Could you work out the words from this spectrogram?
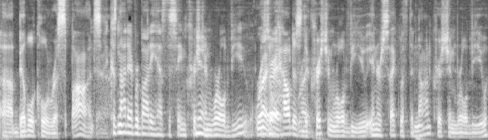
uh, biblical response? Because not everybody has the same Christian Yeah. worldview. Right. So Right. how does Right. the Christian worldview intersect with the non-Christian worldview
